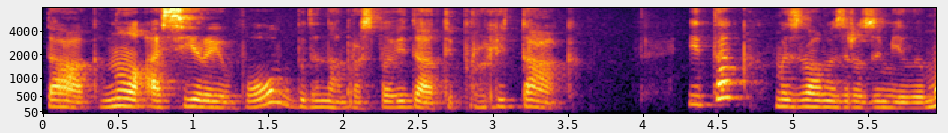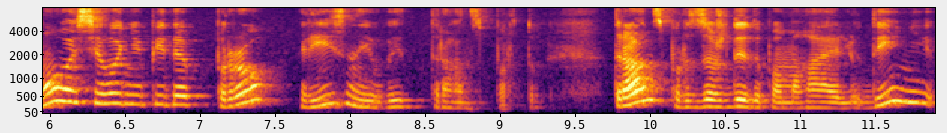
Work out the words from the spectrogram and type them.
Так, ну а сірий вовк буде нам розповідати про літак. І так, ми з вами зрозуміли, мова сьогодні піде про різний вид транспорту. Транспорт завжди допомагає людині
